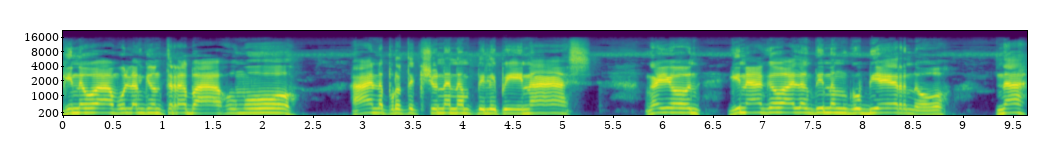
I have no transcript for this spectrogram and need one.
Ginawa mo lang yung trabaho mo. Ha, na proteksyonan ng Pilipinas. Ngayon, ginagawa lang din ng gobyerno na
